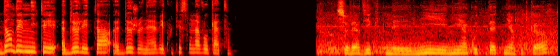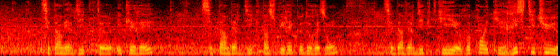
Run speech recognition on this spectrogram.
d'indemnité de l'État de Genève. Écoutez son avocate. Ce verdict n'est ni, ni un coup de tête ni un coup de cœur. C'est un verdict éclairé. C'est un verdict inspiré que de raison. C'est un verdict qui reprend et qui restitue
